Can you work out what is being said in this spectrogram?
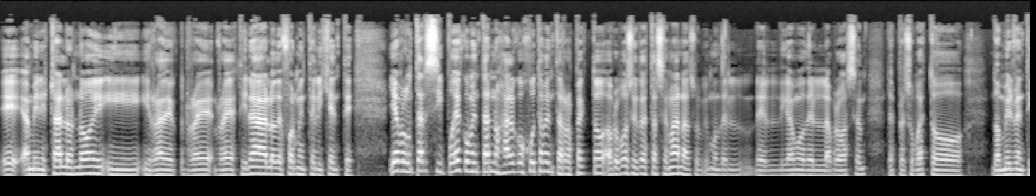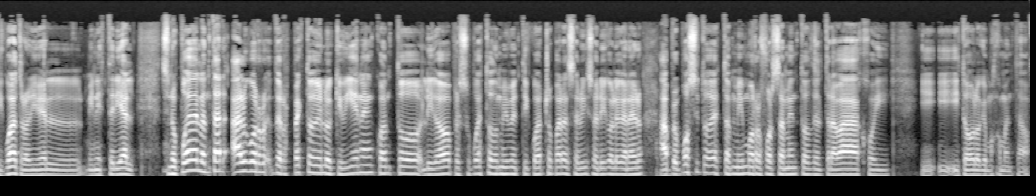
eh, administrarlos ¿no? y, y redestinarlos de forma inteligente. Y a preguntar si puede comentarnos algo justamente respecto, a propósito de esta semana, subimos del, del digamos, de la aprobación del presupuesto 2024 a nivel ministerial. Si nos puede adelantar algo de respecto de lo que viene en cuanto ligado a presupuesto 2024 para el Servicio Agrícola y Ganadero, a propósito de estos mismos reforzamientos del trabajo y, y, todo lo que hemos comentado.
